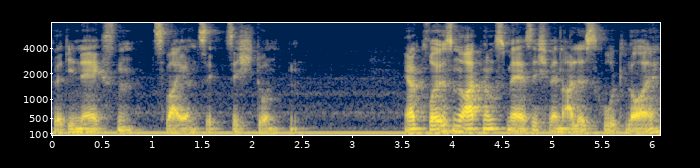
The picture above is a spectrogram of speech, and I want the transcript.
Für die nächsten 72 Stunden. Ja, größenordnungsmäßig, wenn alles gut läuft,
